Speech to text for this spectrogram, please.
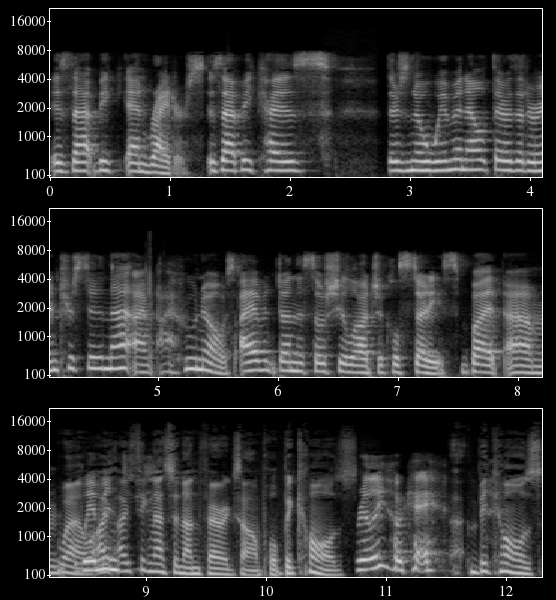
Is that be- and writers? Is that because there's no women out there that are interested in that. I, I, who knows? I haven't done the sociological studies, but um, Well, women. I, I think that's an unfair example because really okay. because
